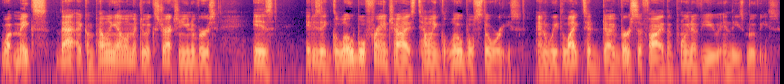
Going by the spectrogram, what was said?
what makes that a compelling element to Extraction Universe is it is a global franchise telling global stories, and we'd like to diversify the point of view in these movies.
